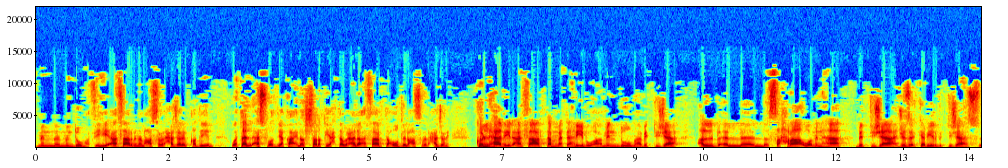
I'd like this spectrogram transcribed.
من من دوما. فيه آثار من العصر الحجري القديم وتل أسود يقع إلى الشرق يحتوي على آثار تعود للعصر الحجري. كل هذه الآثار تم تهريبها من دوما باتجاه ال- ال- الصحراء ومنها باتجاه جزء كبير باتجاه س-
